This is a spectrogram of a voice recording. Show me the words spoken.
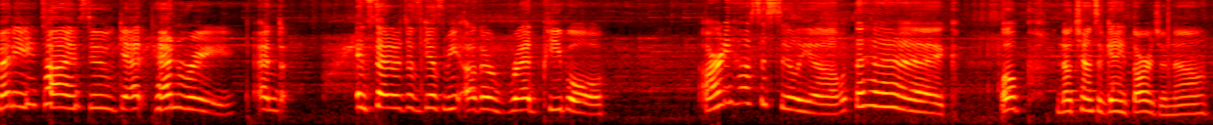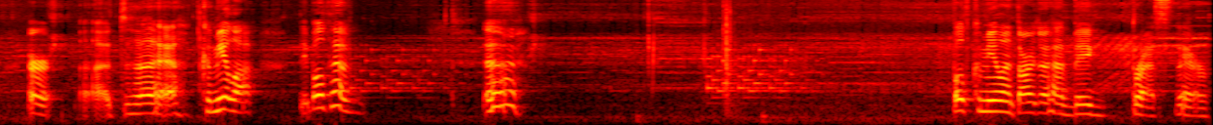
many times to get Henry! And instead it just gives me other red people. I already have Cecilia, what the heck? Well, no chance of getting Tharja now. Or, uh, uh, Camila. They both have... Uh, Both Camila and Tharja have big breasts there.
